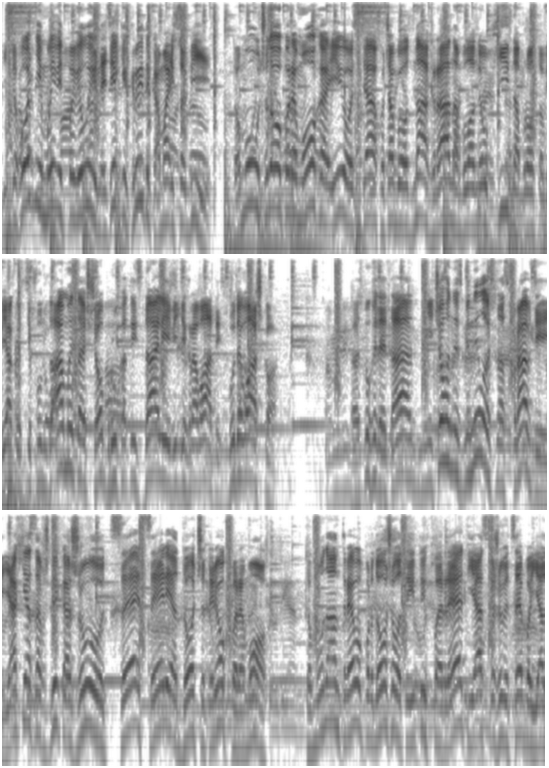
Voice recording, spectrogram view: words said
І сьогодні ми відповіли не тільки критикам, а й собі. Тому чудова перемога, і ось ця хоча б одна гра нам була необхідна просто в якості фундамента, щоб рухатись далі і відіграватись. Буде важко. Е, Слухайте, та нічого не змінилось насправді. Як я завжди кажу, це серія до чотирьох перемог. Тому нам треба продовжувати йти вперед. Я скажу від себе, я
